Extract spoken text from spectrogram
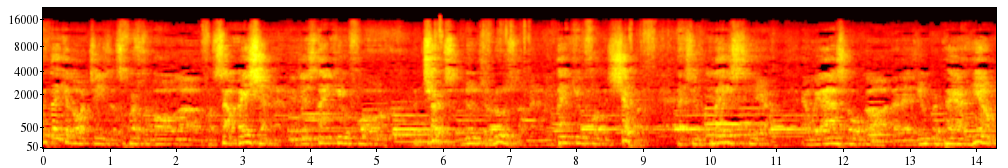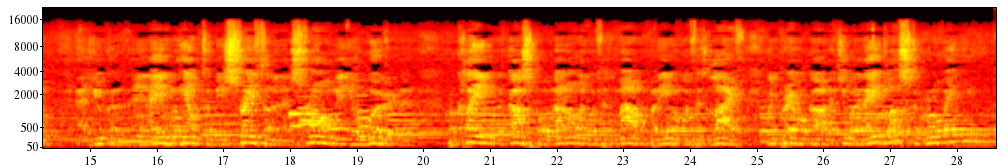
We thank you, Lord Jesus, first of all, uh, for salvation. And we just thank you for the church, New Jerusalem. And we thank you for the shepherd that you placed here. We ask, oh God, that as you prepare him, as you can enable him to be strengthened and strong in your word and proclaim the gospel not only with his mouth, but even with his life, we pray, oh God, that you would enable us to grow in you,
